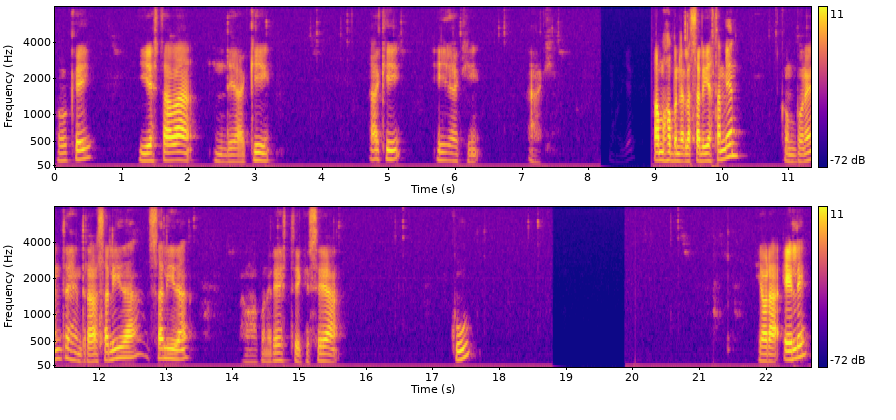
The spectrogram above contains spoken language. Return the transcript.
Ok. Y esta va de aquí aquí y de aquí aquí. Vamos a poner las salidas también. Componentes entrada salida salida. Vamos a poner este que sea y ahora L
